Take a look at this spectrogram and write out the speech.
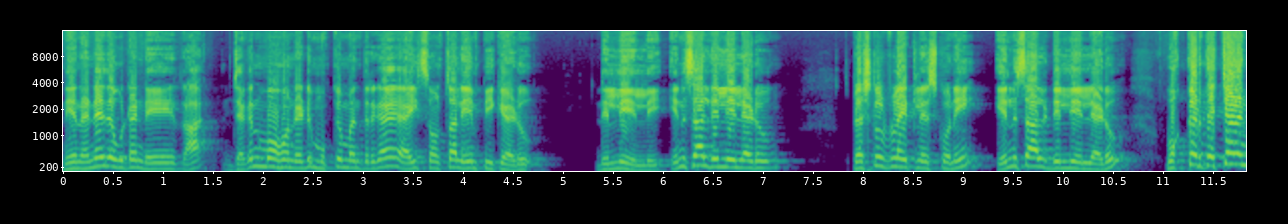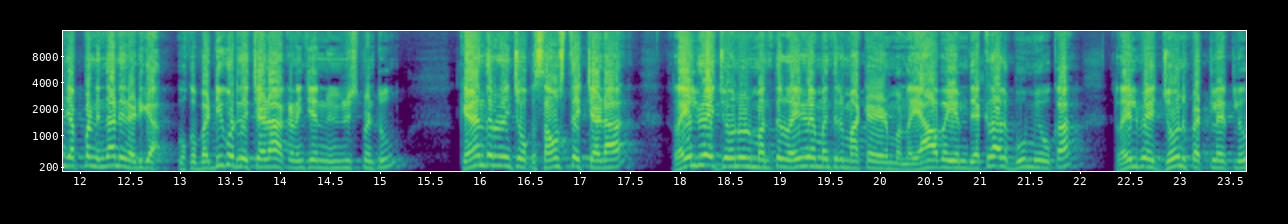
నేను అనేది ఒకటండి రా జగన్మోహన్ రెడ్డి ముఖ్యమంత్రిగా ఐదు సంవత్సరాలు ఏం పీకాడు? ఢిల్లీ వెళ్ళి. ఎన్నిసార్లు ఢిల్లీ వెళ్ళాడు? స్పెషల్ ఫ్లైట్లు వేసుకొని ఎన్నిసార్లు ఢిల్లీ వెళ్ళాడు? ఒక్కడు తెచ్చాడని చెప్పండి ఇందా నేను అడిగా. ఒక బడ్డీ కూడా తెచ్చాడా? అక్కడి నుంచి ఇన్వెస్ట్మెంటు కేంద్రం నుంచి ఒక సంస్థ తెచ్చాడా? రైల్వే జోను మంత్రి రైల్వే మంత్రి మాట్లాడాడు మొన్న. యాభై ఎనిమిది ఎకరాల భూమి ఒక రైల్వే జోన్ పెట్టలేదు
